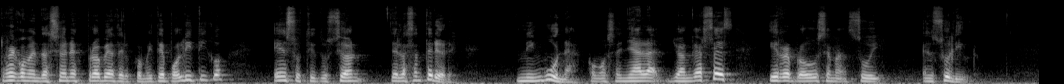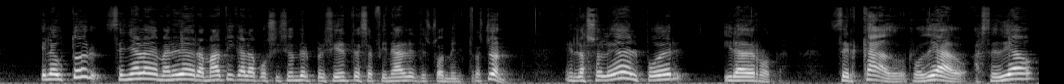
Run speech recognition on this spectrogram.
recomendaciones propias del comité político en sustitución de las anteriores. Ninguna, como señala Joan Garcés y reproduce Mansui en su libro. El autor señala de manera dramática la posición del presidente hacia finales de su administración, en la soledad del poder y la derrota. Cercado, rodeado, asediado,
